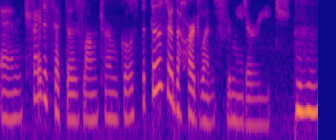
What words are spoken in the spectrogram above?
and try to set those long term goals. But those are the hard ones for me to reach. Mm-hmm.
